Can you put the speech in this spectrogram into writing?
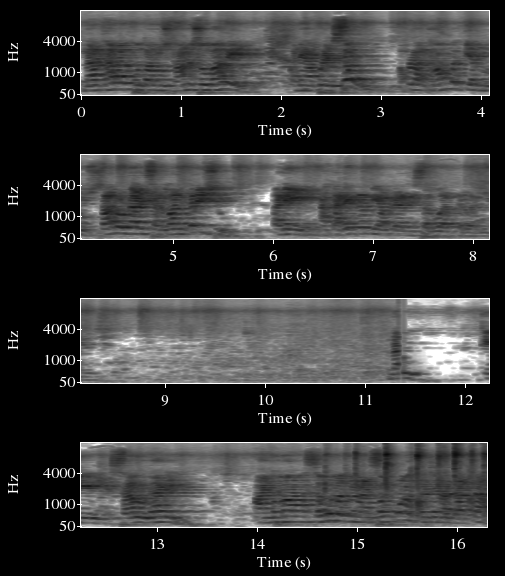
નાથાલાલ પોતાનું સ્થાન શોભાવે અને આપણે સૌ આપણા ગામ વતી એમનું સારો ઉડાડી સન્માન કરીશું અને આ કાર્યક્રમની આપણે આજે શરૂઆત કરવાની છે. કે સારું ઉડાડી આઠમા સંલગ્ન સંપૂર્ણ ખર્ચના દાતા.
